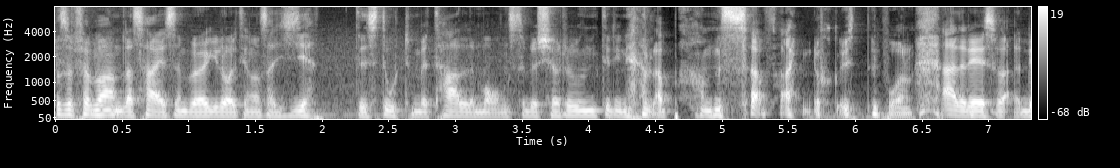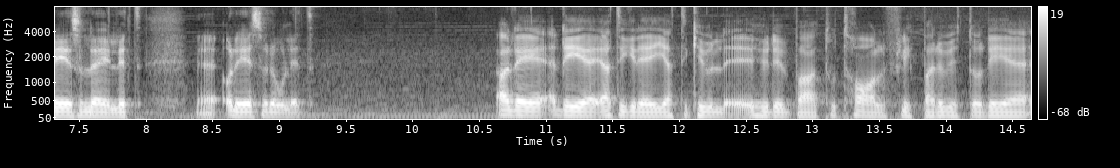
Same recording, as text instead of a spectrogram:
Och så förvandlas Heisenberg då till någon sån här jättestort metallmonster. Du kör runt i din jävla pansarvagn och skjuter på honom. Alltså det, är så, det är så löjligt. Eh, Och det är så roligt. Ja, det, det, jag tycker det är jättekul hur det bara total flippar ut och det,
